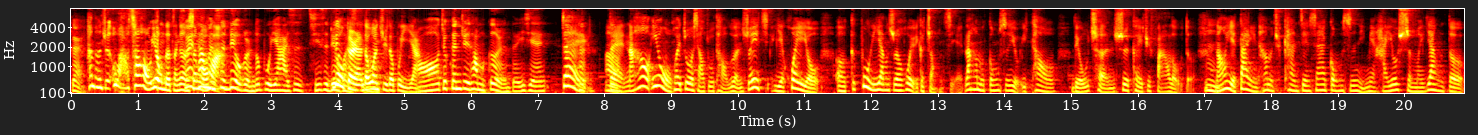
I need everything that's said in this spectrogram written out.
对。他们觉得哇超好用的，整个生活化他们是，六个人都不一样，还是其实六个个人的问句句都不一样。哦，就根据他们个人的一些对嗯对，然后因为我会做小组讨论，所以也会有呃不一样之后会有一个总结，让他们公司有一套流程是可以去 follow 的，嗯然后也带领他们去看见现在公司里面还有什么样的。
